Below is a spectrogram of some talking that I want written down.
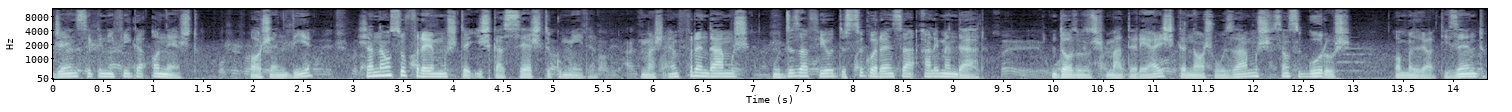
Zhen significa honesto. Hoje em dia, já não sofremos de escassez de comida, mas enfrentamos o desafio de segurança alimentar. Todos os materiais que nós usamos são seguros, ou melhor dizendo,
